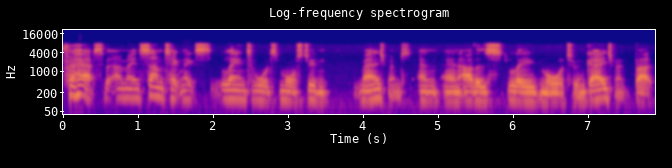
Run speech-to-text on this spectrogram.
Perhaps, but I mean, some techniques lean towards more student management, and and others lead more to engagement. But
